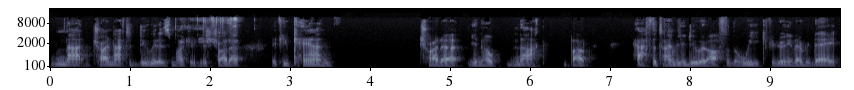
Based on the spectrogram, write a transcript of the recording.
not try not to do it as much or just try to, if you can, try to, you know, knock about half the times you do it off of the week. If you're doing it every day,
